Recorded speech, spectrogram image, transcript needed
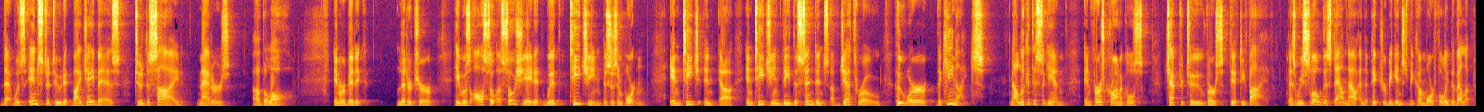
that was instituted by Jabez to decide matters of the law. In rabbinic literature, he was also associated with teaching, this is important, in, teach, in, uh, in teaching the descendants of Jethro, who were the Kenites. Now look at this again in 1 Chronicles chapter 2, verse 55. As we slow this down now and the picture begins to become more fully developed.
